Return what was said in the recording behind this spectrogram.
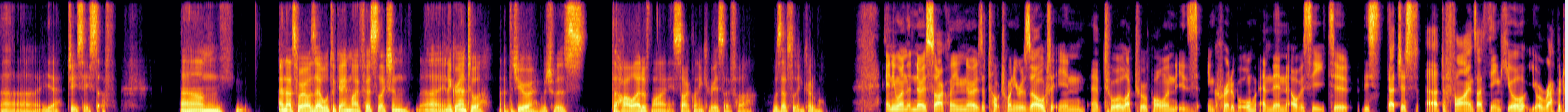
uh, yeah GC stuff. Um, and that's where I was able to gain my first selection uh, in a Grand Tour at the Giro, which was the highlight of my cycling career so far. Was absolutely incredible anyone that knows cycling knows a top 20 result in a tour like Tour of Poland is incredible. And then obviously to this, that just uh, defines, I think, your, your rapid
